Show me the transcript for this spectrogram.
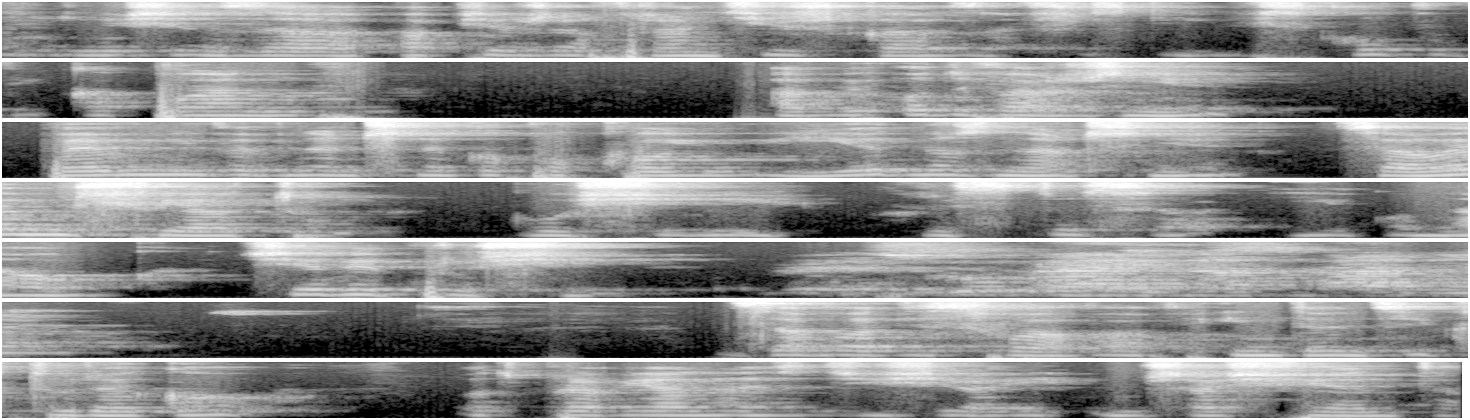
Módlmy się za papieża Franciszka, za wszystkich biskupów i kapłanów, aby odważnie, pełni wewnętrznego pokoju i jednoznacznie całemu światu głosili Chrystusa Jego naukę. Ciebie prosimy. Za Władysława, w intencji którego odprawiana jest dzisiaj msza święta.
